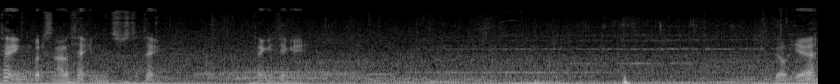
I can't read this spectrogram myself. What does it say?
Thing, but it's not a thing. It's just a thing. Thingy thingy. Go here.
